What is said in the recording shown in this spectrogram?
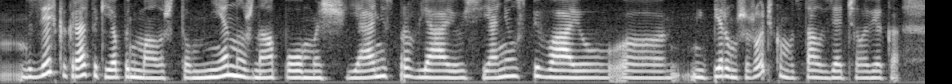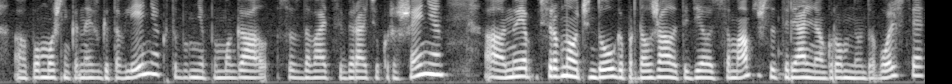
вот здесь как раз-таки я понимала, что мне нужна помощь, я не справляюсь, я не успеваю. А, и первым шажочком вот стала взять человека, а, помощника на изготовление, кто бы мне помогал создавать, собирать украшения. А, но я все равно очень долго продолжала это делать сама, потому что это реально огромное удовольствие.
